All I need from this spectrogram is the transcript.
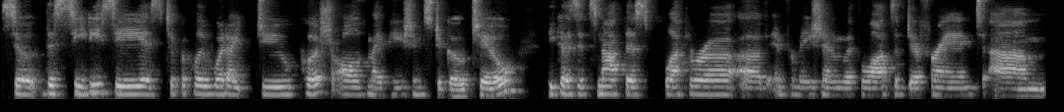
So the CDC is typically what I do push all of my patients to go to because it's not this plethora of information with lots of different um,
